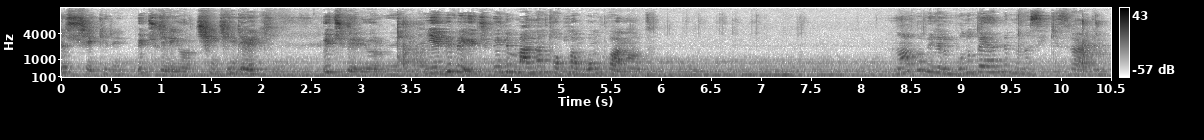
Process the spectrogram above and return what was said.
Nasıl çekirdek? 3 Şey, veriyorum. Çekirdek. 3 veriyorum. 7 ve 3 Pelin benden toplam 10 puan aldı. Yapabilirim? Bunu beğendim. Buna 8 verdim.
